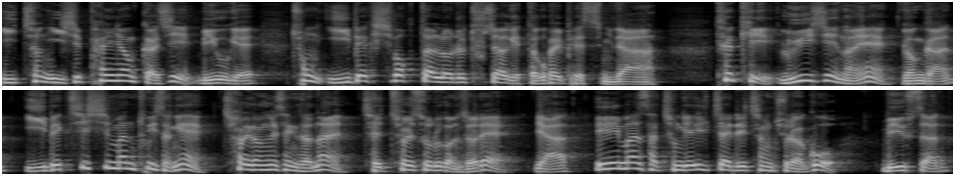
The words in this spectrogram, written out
2028년까지 미국에 총 210억 달러를 투자하겠다고 발표했습니다. 특히 루이지애나에 연간 270만 톤 이상의 철강을 생산할 제철소를 건설해 약 1만 4천 개 일자리를 창출하고 미국산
